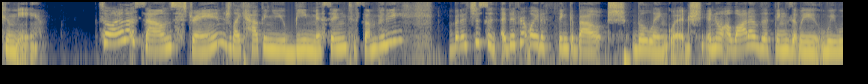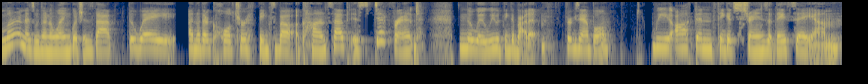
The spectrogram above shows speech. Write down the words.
to me. So I know that sounds strange, like how can you be missing to somebody? but it's just a, a, different way to think about the language. You know, a lot of the things that we, we learn as we learn a language is that the way another culture thinks about a concept is different than the way we would think about it. For example, we often think it's strange that they say, um,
